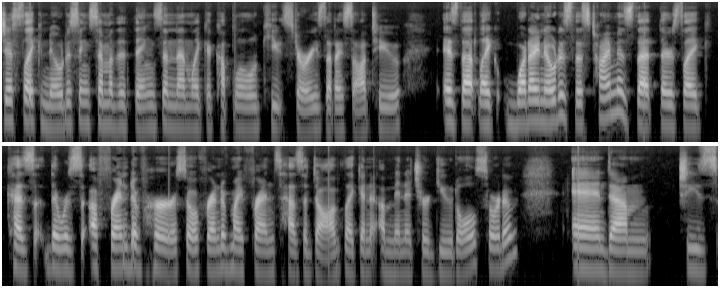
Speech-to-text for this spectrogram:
just like noticing some of the things and then like a couple of little cute stories that I saw too. Is that like what I noticed this time is that there's like because there was a friend of her, so a friend of my friends has a dog, like an, a miniature doodle sort of, and um, she's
